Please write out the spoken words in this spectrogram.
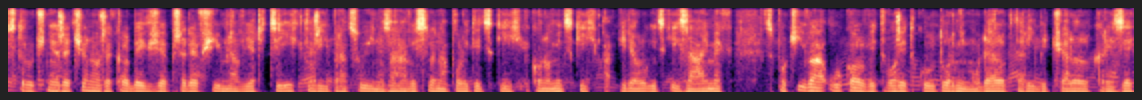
Stručně řečeno řekl bych, že především na vědcích, kteří pracují nezávisle na politických, ekonomických a ideologických zájmech, spočívá úkol vytvořit kulturní model, který by čelil krizi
